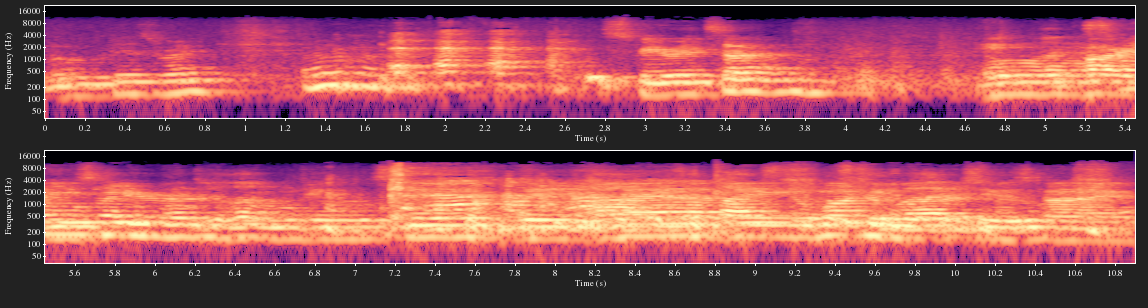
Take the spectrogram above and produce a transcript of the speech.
mood is right. Mm-hmm. Spirits on. England Parties swings here. like a pendulum do. Simply happy, happy. Wonderful Christmas time.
